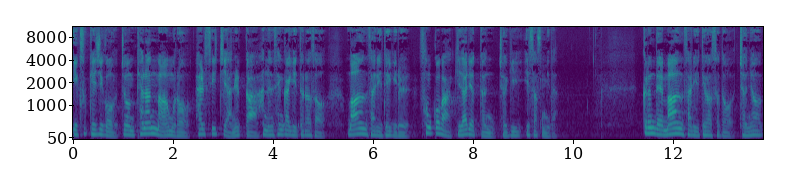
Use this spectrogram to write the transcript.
익숙해지고 좀 편한 마음으로 할 수 있지 않을까 하는 생각이 들어서 40살이 되기를 손꼽아 기다렸던 적이 있었습니다. 그런데 40살이 되었어도 전혀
